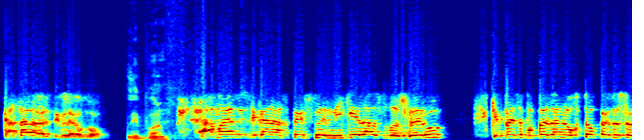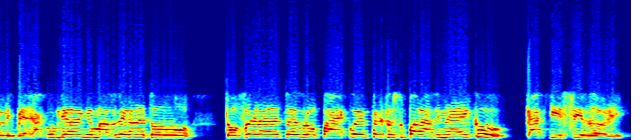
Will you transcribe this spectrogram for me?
Κατάλαβες τι λέω εγώ. Λοιπόν. Άμα έπαιζε κανένας παίκτης στην εθνική Ελλάδα του ποδοσφαίρου και πέσε που παίζανε 8 παίκτες του Ολυμπιακού, βγαίνανε και μας λέγανε το, το φέρανε το ευρωπαϊκό ή του Παναθηναϊκού. Κάποιοι Σίδωροι.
